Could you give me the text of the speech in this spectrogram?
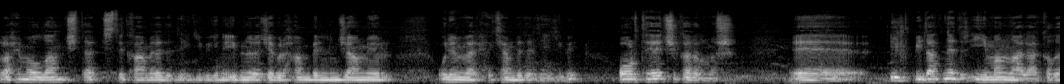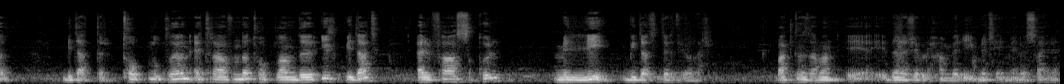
Rahimullah'ın işte istikamede dediği gibi yine İbn-i Recebül Hanbeli'nin Camiül Ulim vel Hekem'de dediği gibi ortaya çıkarılmış e, ilk bidat nedir? İmanla alakalı bidattır. Toplulukların etrafında toplandığı ilk bidat el fasıkul milli bidatıdır diyorlar. Baktığın zaman e, İbn-i Recep'ül Hanbeli, İbn-i Teymiye vesaire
